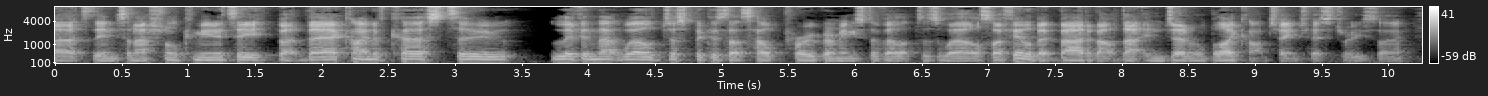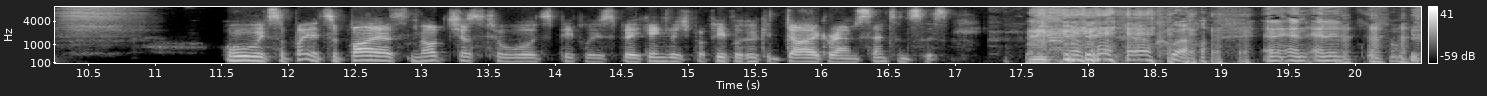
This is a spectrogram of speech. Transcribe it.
uh, to the international community. But they're kind of cursed to live in that world just because that's how programming's developed as well. So I feel a bit bad about that in general, but I can't change history. So. Oh, it's a it's a bias not just towards people who speak English, but people who can diagram sentences. well, and and, and it,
